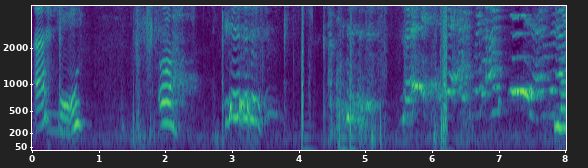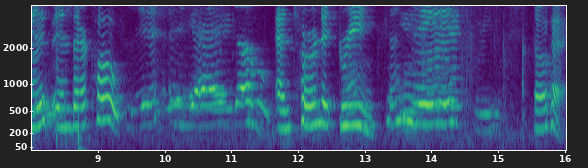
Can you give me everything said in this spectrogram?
À, hiểu. ugh, live in their coat and turn it green. Okay.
